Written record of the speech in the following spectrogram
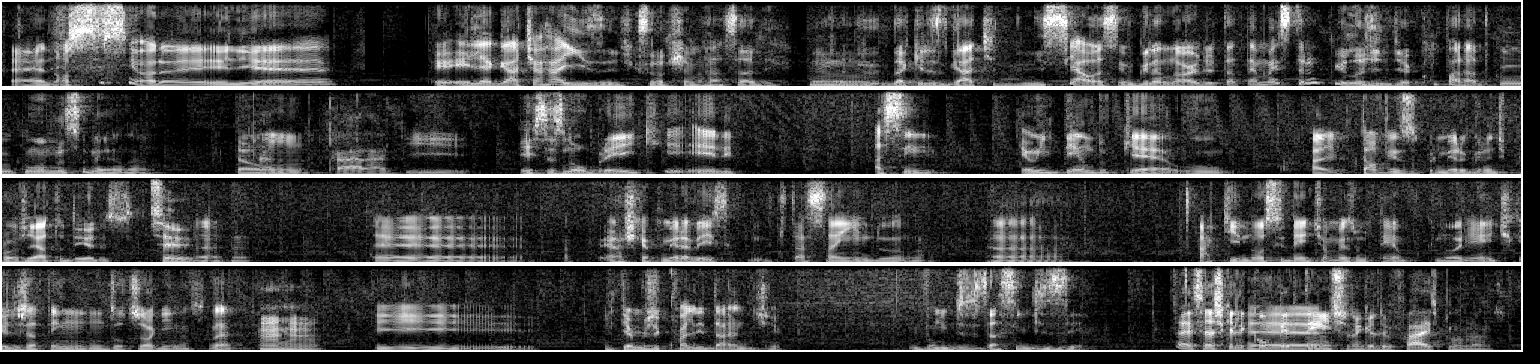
É, nossa senhora, ele é. Ele é gato a raiz, a gente costuma chamar, sabe? É do- daqueles gatos inicial, assim. O Grand Order tá até mais tranquilo hoje em dia comparado com, com o Musume, né? Então. Caralho. E esse Snowbreak, ele. Assim, eu entendo que é o. a- talvez o primeiro grande projeto deles, Sim. né? É, acho que é a primeira vez que tá saindo ah, aqui no Ocidente ao mesmo tempo que no Oriente, que eles já tem uns outros joguinhos, né? Uhum. E em termos de qualidade, vamos assim dizer. É, você acha que ele é competente no que ele faz, pelo menos?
